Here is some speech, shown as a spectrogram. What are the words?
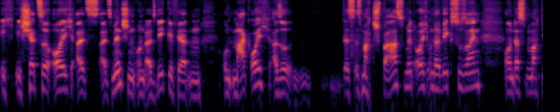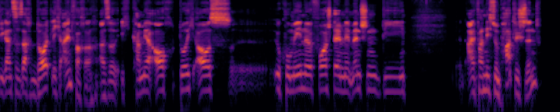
ich, ich schätze euch als, als Menschen und als Weggefährten und mag euch. Also das, es macht Spaß, mit euch unterwegs zu sein und das macht die ganze Sache deutlich einfacher. Also ich kann mir auch durchaus äh, Ökumene vorstellen mit Menschen, die einfach nicht sympathisch sind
